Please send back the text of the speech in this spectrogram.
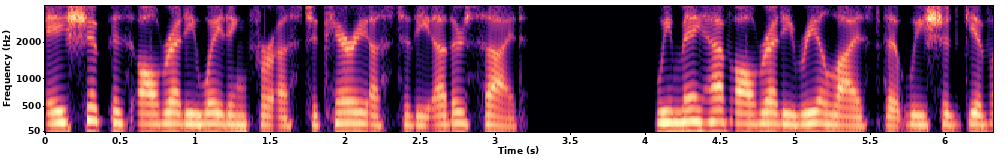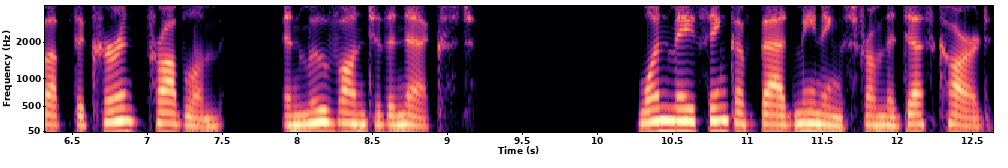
A ship is already waiting for us to carry us to the other side. We may have already realized that we should give up the current problem, and move on to the next. One may think of bad meanings from the death card,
